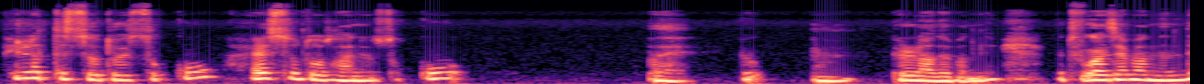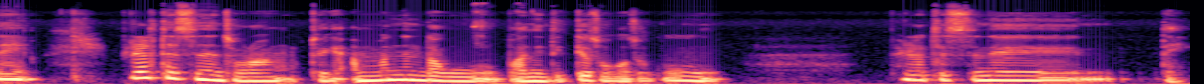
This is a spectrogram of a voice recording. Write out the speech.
필라테스도 했었고 헬스도 다녔었고 네, 요- 음, 별로 안 해봤네. 두 가지 해봤는데 필라테스는 저랑 되게 안 맞는다고 많이 느껴져가지고 필라테스는 네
